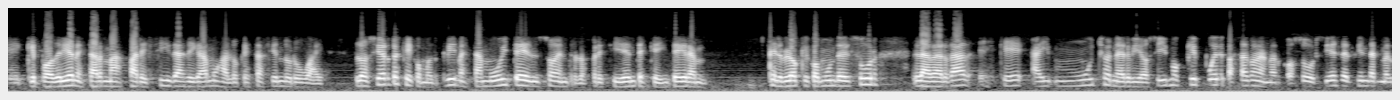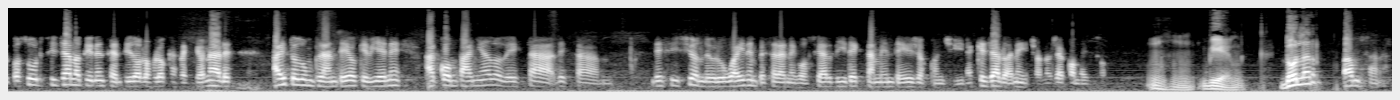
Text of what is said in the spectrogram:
eh, que podrían estar más parecidas, digamos, a lo que está haciendo Uruguay. Lo cierto es que como el clima está muy tenso entre los presidentes que integran el bloque común del sur, la verdad es que hay mucho nerviosismo. ¿Qué puede pasar con el Mercosur? Si es el fin del Mercosur, si ya no tienen sentido los bloques regionales. Hay todo un planteo que viene acompañado de esta, de esta decisión de Uruguay de empezar a negociar directamente ellos con China, que ya lo han hecho, ¿no? Ya comenzó. Bien. ¿Dólar? Vamos a ver.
